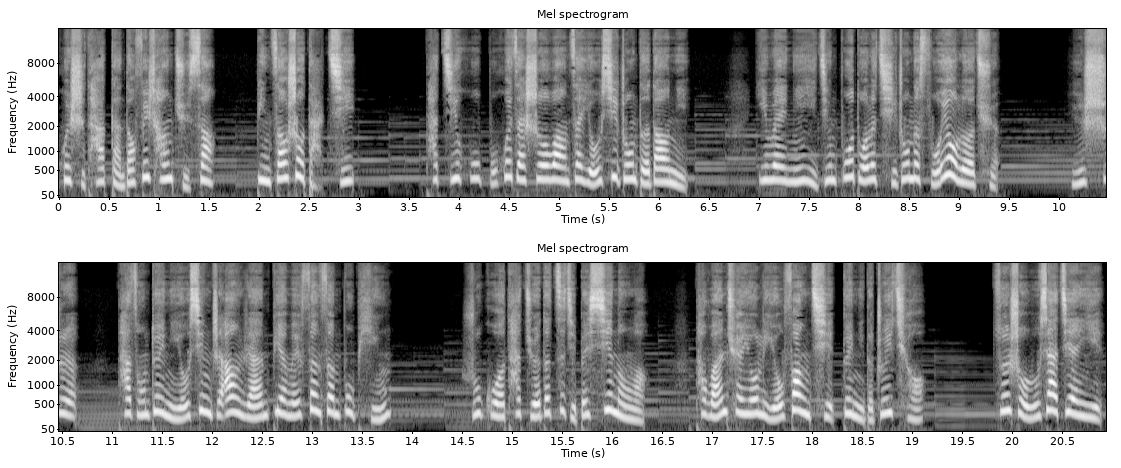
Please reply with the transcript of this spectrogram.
会使他感到非常沮丧，并遭受打击。他几乎不会再奢望在游戏中得到你。因为你已经剥夺了其中的所有乐趣，于是他从对你由兴致盎然变为愤愤不平。如果他觉得自己被戏弄了，他完全有理由放弃对你的追求。遵守如下建议，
